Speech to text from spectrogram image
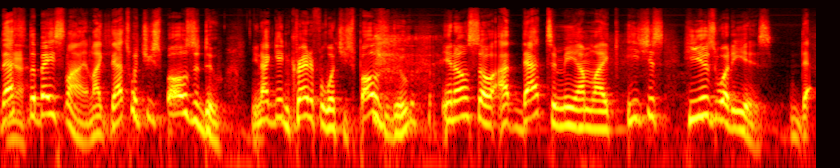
that's Yeah. the baseline. Like that's what you're supposed to do. You're not getting credit for what you're supposed to do. You know, so I, that to me, I'm like, he's just he is what he is. That,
